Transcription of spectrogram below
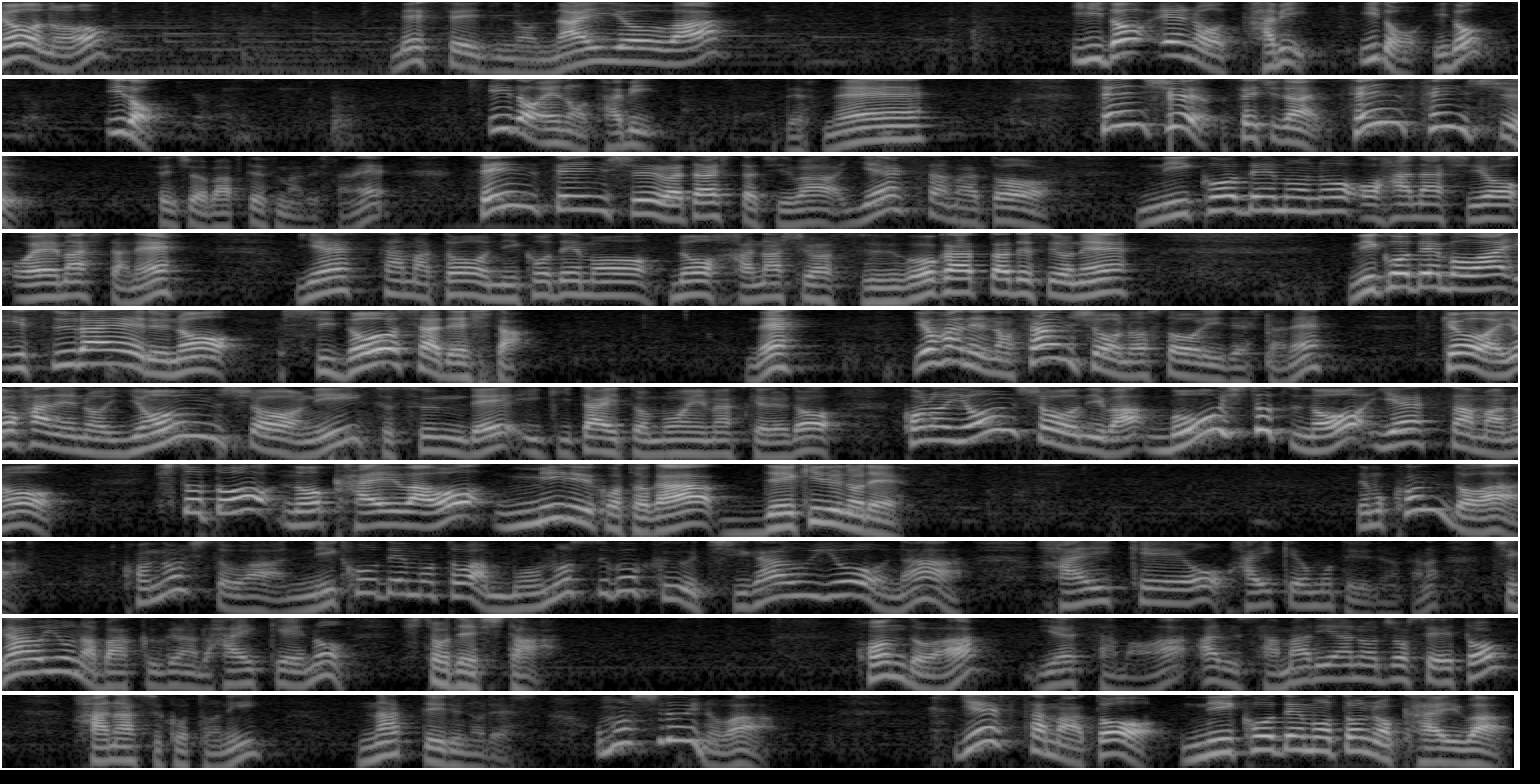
今日のメッセージの内容は井戸への旅。井戸？井戸？井戸。井戸への旅ですね。先週先週じゃない。先々週。先週はバプテスマでしたね。先々週私たちはイエス様とニコデモのお話を終えましたね。イエス様とニコデモの話はすごかったですよね。ニコデモはイスラエルの指導者でした。ね。ヨハネの3章のストーリーでしたね。今日はヨハネの4章に進んでいきたいと思いますけれど、この4章にはもう一つのイエス様の人との会話を見ることができるのです。でも今度はこの人はニコデモとはものすごく違うような背景を背景を持っているのかな？違うようなバックグラウンド背景の人でした。今度はイエス様はあるサマリアの女性と話すことになっているのです。面白いのはイエス様とニコデモとの会話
